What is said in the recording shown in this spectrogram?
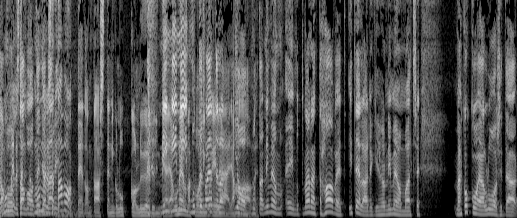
tavo- mun mielestä, tavoitteet. mun mielestä väli- tavoitteet on taas sitten niin kuin lukkoon lyödympiä ja unelmat mutta voi niin ajatellaan- elää ja Joo, haaveet. mutta nimenomaan, ei, mutta mä näen, että haaveet itsellä ainakin on nimenomaan, että se, mä koko ajan luon sitä,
